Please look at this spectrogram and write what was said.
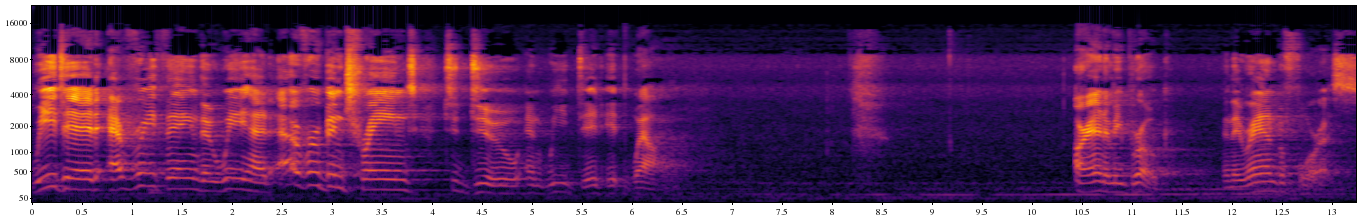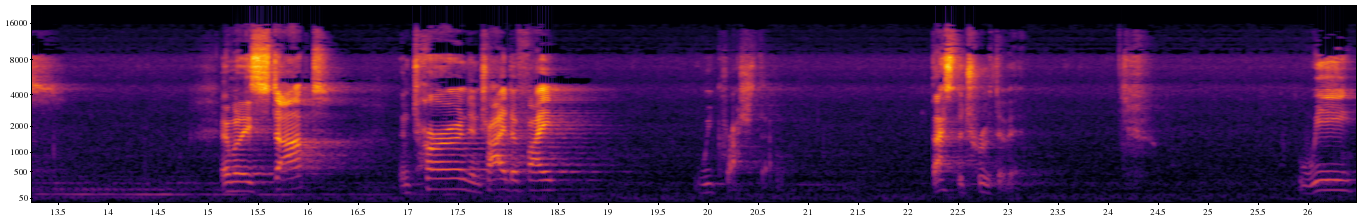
We did everything that we had ever been trained to do, and we did it well. Our enemy broke, and they ran before us. And when they stopped and turned and tried to fight, we crushed them. That's the truth of it. We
